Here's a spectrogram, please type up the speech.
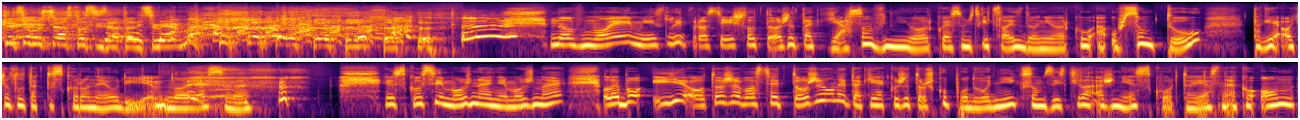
Keď som už čas, si zatancujem. No v mojej mysli proste išlo to, že tak ja som v New Yorku, ja som vždy chcela ísť do New Yorku a už som tu, tak ja odtiaľ to takto skoro neodídem. No jasné. že skúsim možné a nemožné, lebo ide o to, že vlastne to, že on je taký akože trošku podvodník, som zistila až neskôr, to je jasné. Ako on,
